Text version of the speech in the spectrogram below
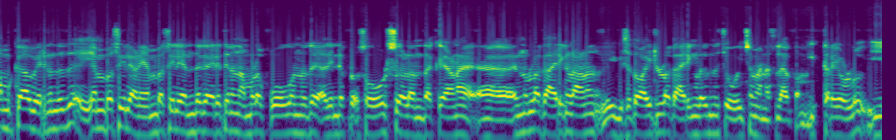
നമുക്ക് വരുന്നത് എംബസിയിലാണ് എംബസിയിൽ എന്ത് കാര്യത്തിന് നമ്മൾ പോകുന്നത് അതിന്റെ സോഴ്സുകൾ എന്തൊക്കെയാണ് എന്നുള്ള കാര്യങ്ങളാണ് വിശദമായിട്ടുള്ള കാര്യങ്ങൾ എന്ന് ചോദിച്ച് മനസ്സിലാക്കും. ഇത്രയേ ഉള്ളൂ ഈ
